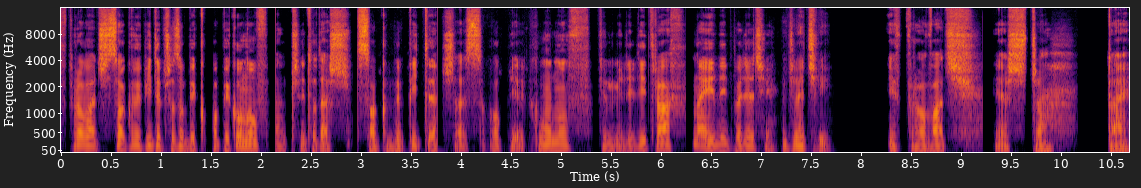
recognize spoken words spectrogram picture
wprowadź sok wypity przez opiek opiekunów, czyli to też sok wypity przez opiekunów w mililitrach. No i liczbę dzieci, dzieci. I wprowadź jeszcze tutaj,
